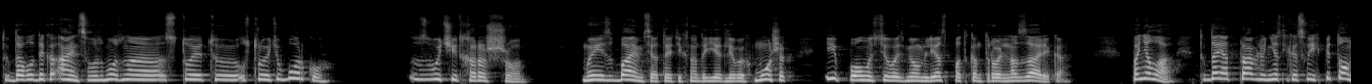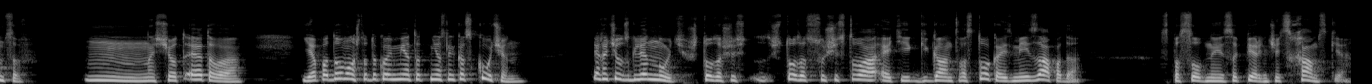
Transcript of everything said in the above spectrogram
Тогда, владыка Айнс, возможно, стоит э, устроить уборку? Звучит хорошо. Мы избавимся от этих надоедливых мошек и полностью возьмем лес под контроль Назарика. Поняла. Тогда я отправлю несколько своих питомцев. Ммм, насчет этого... Я подумал, что такой метод несколько скучен. Я хочу взглянуть, что за, что за существа эти гигант Востока и Змей Запада, способные соперничать с Хамски.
